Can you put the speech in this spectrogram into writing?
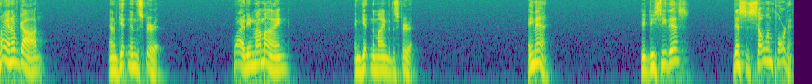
plan of God, and I'm getting in the Spirit. Quieting my mind and getting the mind of the Spirit. Amen. Do, do you see this? This is so important.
